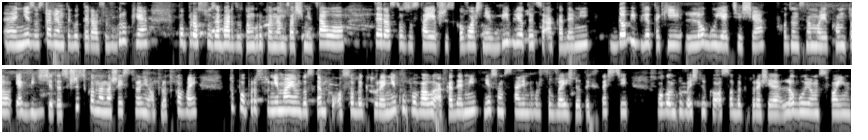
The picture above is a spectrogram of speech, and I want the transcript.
e, nie zostawiam tego teraz w grupie, po prostu za bardzo tą grupę nam zaśmiecało. Teraz to zostaje wszystko właśnie w bibliotece Akademii. Do biblioteki logujecie się, wchodząc na moje konto. Jak widzicie, to jest wszystko na naszej stronie oplotkowej. Tu po prostu nie mają dostępu osoby, które nie kupowały Akademii, nie są w stanie po prostu wejść do tych treści. Mogą tu wejść tylko osoby, które się logują swoim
